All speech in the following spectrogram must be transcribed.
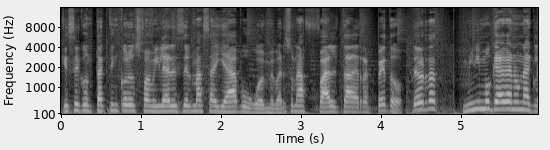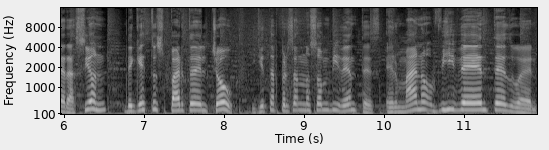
que se contacten con los familiares del más allá, pues, weón, me parece una falta de respeto. De verdad, mínimo que hagan una aclaración de que esto es parte del show y que estas personas no son videntes, hermano, videntes, weón.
